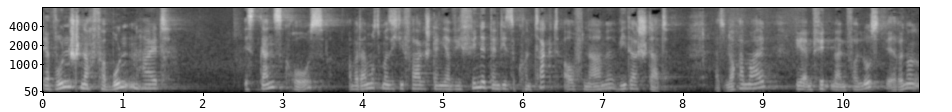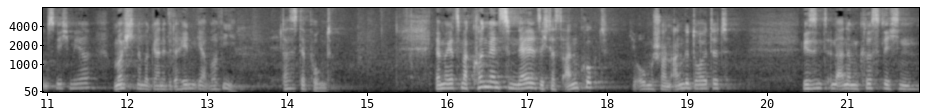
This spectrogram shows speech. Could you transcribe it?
Der Wunsch nach Verbundenheit ist ganz groß, aber da muss man sich die Frage stellen, ja, wie findet denn diese Kontaktaufnahme wieder statt? Also noch einmal, wir empfinden einen Verlust, wir erinnern uns nicht mehr, möchten aber gerne wieder hin, ja, aber wie? Das ist der Punkt. Wenn man jetzt mal konventionell sich das anguckt, hier oben schon angedeutet, wir sind in einem christlichen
